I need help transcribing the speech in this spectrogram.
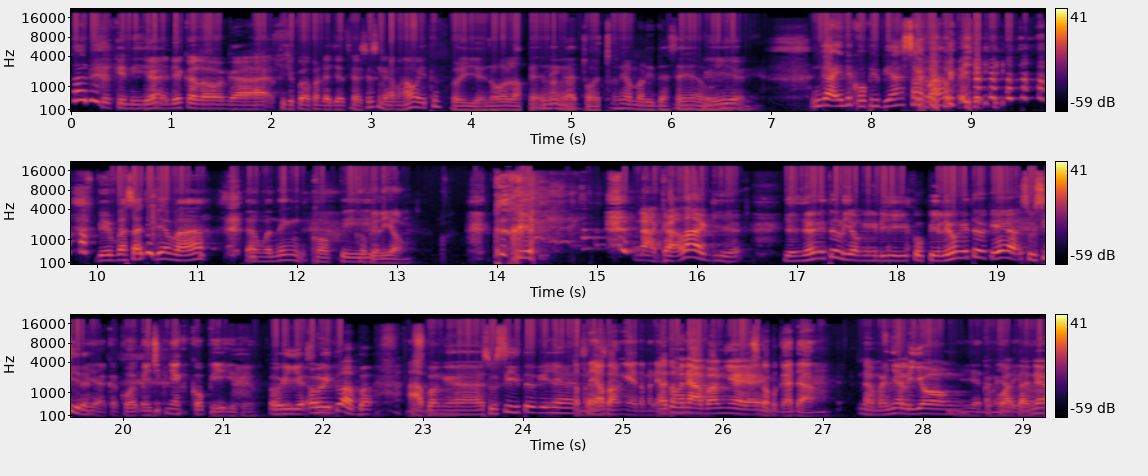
Aduh Ya, kekinian. dia kalau nggak 78 derajat Celcius nggak mau itu. Oh iya nolak ya. Ini nggak cocok nih sama lidah saya. Iya. Enggak, ini kopi biasa, Bang. Bebas aja dia mah. Yang penting kopi. Kopi liong. Naga lagi ya. Jangan-jangan itu liong yang di kopi liong itu kayak susi dah. Iya, kekuat magicnya kopi gitu. Oh iya, oh itu abang abangnya Susi itu kayaknya. Temennya Salah- abangnya, temennya. Ah, temennya abangnya ya. Suka begadang. Namanya Liong. Iya, namanya Kekuatannya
